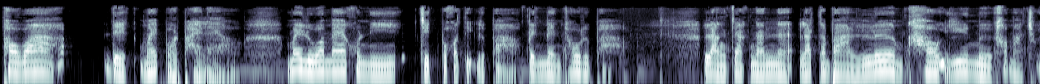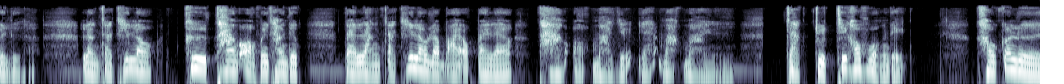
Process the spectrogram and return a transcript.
เพราะว่าเด็กไม่ปลอดภัยแล้ว ไม่รู้ว่าแม่คนนี้จิตปกติหรือเปล่า เป็น mental หรือเปล่า หลังจากนั้นเนี่ยรัฐบาลเริ่มเข้ายื่นมือเข้ามาช่วยเหลือ หลังจากที่เราคือทางออกมีทางเดียว แต่หลังจากที่เราระบายออกไปแล้ว ทางออกมาเยอะแยะมากมายเลย จากจุดที่เขาห่วงเด็ก เขาก็เลย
